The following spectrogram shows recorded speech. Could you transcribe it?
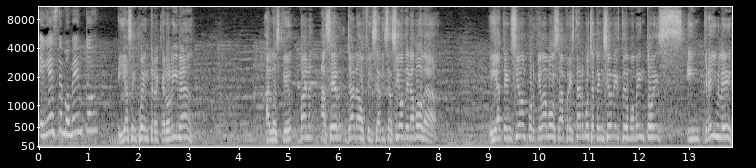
en este momento Y ya se encuentra Carolina a los que van a hacer ya la oficialización de la boda. Y atención porque vamos a prestar mucha atención. Este momento es increíble.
